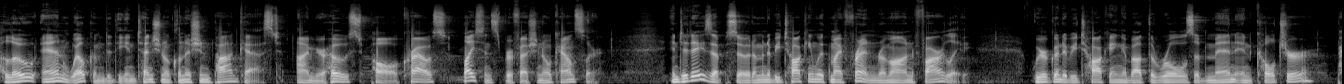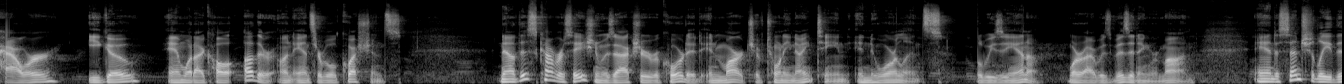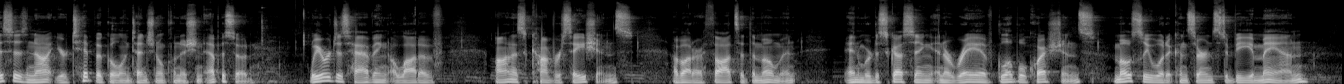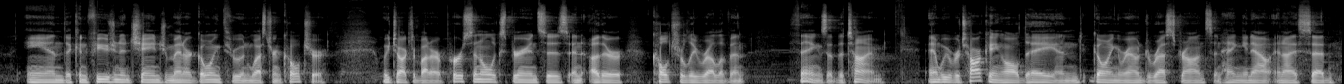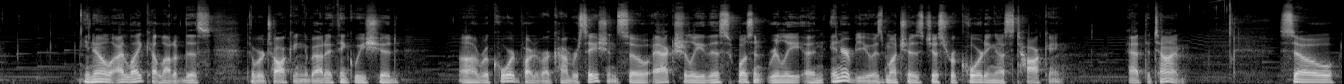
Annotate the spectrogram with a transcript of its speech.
Hello and welcome to the Intentional Clinician Podcast. I'm your host, Paul Krauss, licensed professional counselor. In today's episode, I'm going to be talking with my friend Remahn Farley. We're going to be talking about the roles of men in culture, power, ego, and what I call other unanswerable questions. Now, this conversation was actually recorded in March of 2019 in New Orleans, Louisiana, where I was visiting Remahn. And essentially, this is not your typical intentional clinician episode. We were just having a lot of honest conversations about our thoughts at the moment, and we're discussing an array of global questions, mostly what it concerns to be a man and the confusion and change men are going through in Western culture. We talked about our personal experiences and other culturally relevant things at the time. And we were talking all day and going around to restaurants and hanging out. And I said, You know, I like a lot of this that we're talking about. I think we should uh, record part of our conversation. So actually, this wasn't really an interview as much as just recording us talking at the time. So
